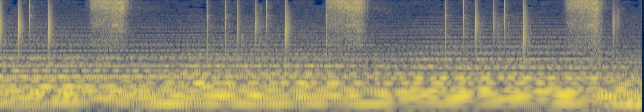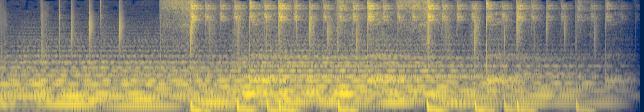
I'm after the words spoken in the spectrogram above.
Música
